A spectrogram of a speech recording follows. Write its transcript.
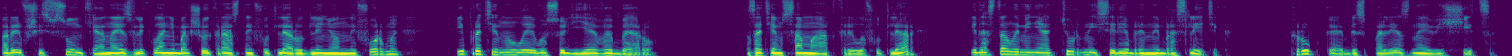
Порывшись в сумке, она извлекла небольшой красный футляр удлиненной формы и протянула его судье Веберу. Затем сама открыла футляр и достала миниатюрный серебряный браслетик. Хрупкая, бесполезная вещица.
